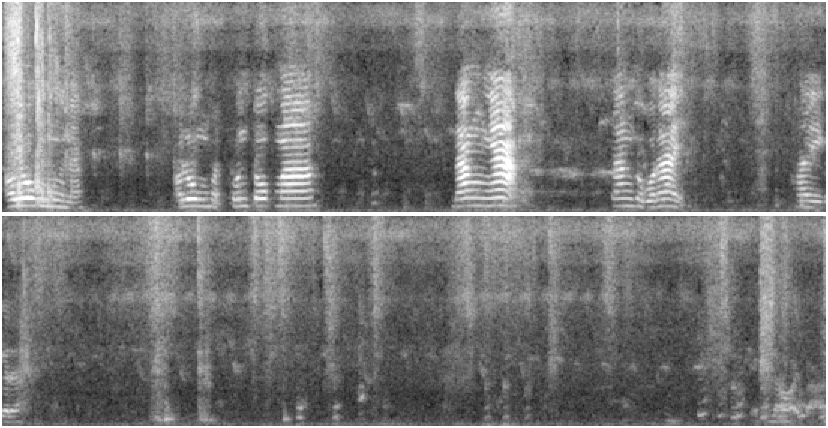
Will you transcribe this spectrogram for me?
เอาลงมือนะเอาลงผัดพ้นตกมา ดังยากดังก็บ่ได้ไพ่ก็ได้เรียบร้อยบาท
